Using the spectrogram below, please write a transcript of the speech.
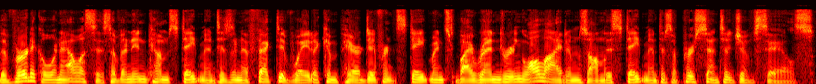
The vertical analysis of an income statement is an effective way to compare different statements by rendering all items on the statement as a percentage of sales.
